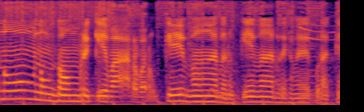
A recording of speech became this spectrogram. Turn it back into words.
No, no, hombre, qué bárbaro, qué bárbaro, qué bárbaro. Déjame ver por acá.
